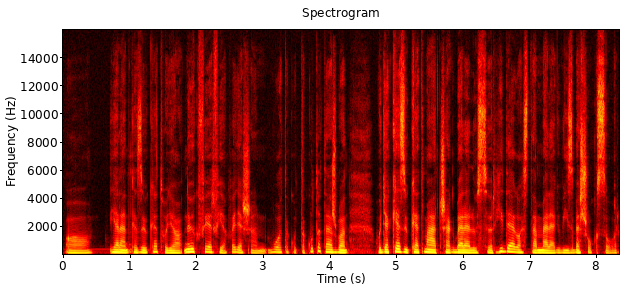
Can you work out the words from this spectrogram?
a jelentkezőket, hogy a nők, férfiak vegyesen voltak ott a kutatásban, hogy a kezüket mártsák bele először hideg, aztán meleg vízbe sokszor.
